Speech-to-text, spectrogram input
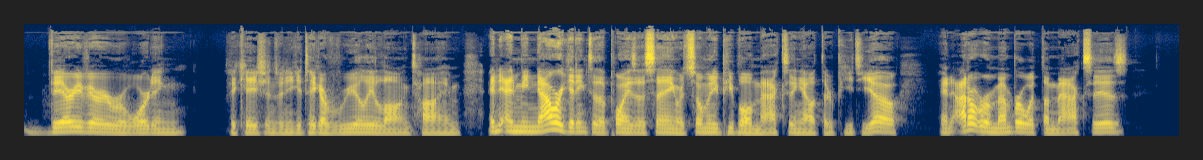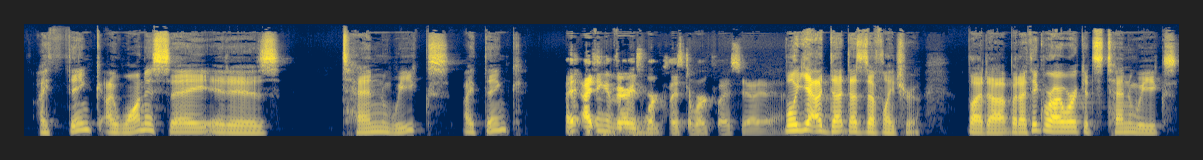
very very rewarding vacations when you can take a really long time and, and i mean now we're getting to the point as i was saying with so many people maxing out their pto and i don't remember what the max is i think i want to say it is 10 weeks, I think. I, I, think it varies workplace to workplace. Yeah, yeah, yeah. Well, yeah, that, that's definitely true. But uh, but I think where I work, it's 10 weeks,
